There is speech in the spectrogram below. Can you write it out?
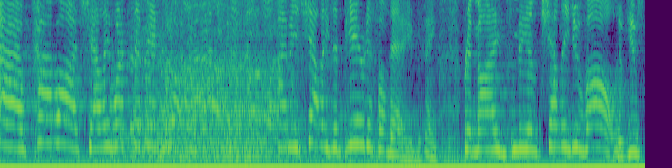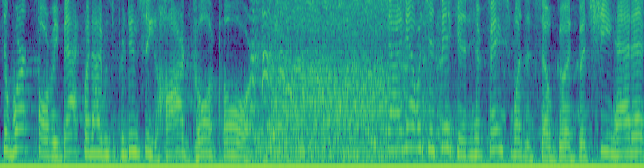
Oh, come on, Shelley. What's the big? I mean, Shelley's a beautiful name. Thank you. Reminds me of Shelley Duvall, who used to work for me back when I was producing hardcore porn. now, I know what you're thinking. Her face wasn't so good, but she had a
